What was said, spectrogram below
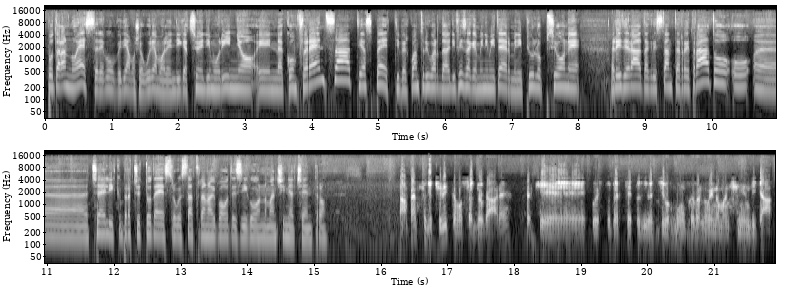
potranno essere, boh, vediamo, ci auguriamo le indicazioni di Mourinho in conferenza, ti aspetti per quanto riguarda la difesa che a minimi termini più l'opzione reiterata Cristante arretrato o eh, Celic braccetto destro, quest'altra no ipotesi con Mancini al centro? Ah, penso che Celic possa giocare perché questo terzetto difensivo comunque perlomeno Mancini indicato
